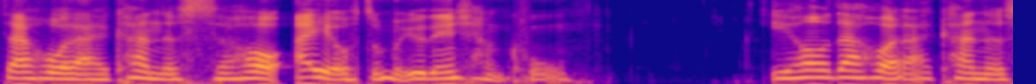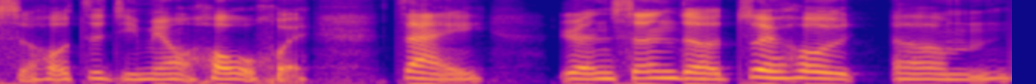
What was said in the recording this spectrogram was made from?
再回来看的时候，哎呦，怎么有点想哭？以后再回来看的时候，自己没有后悔，在。人生的最后，嗯，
